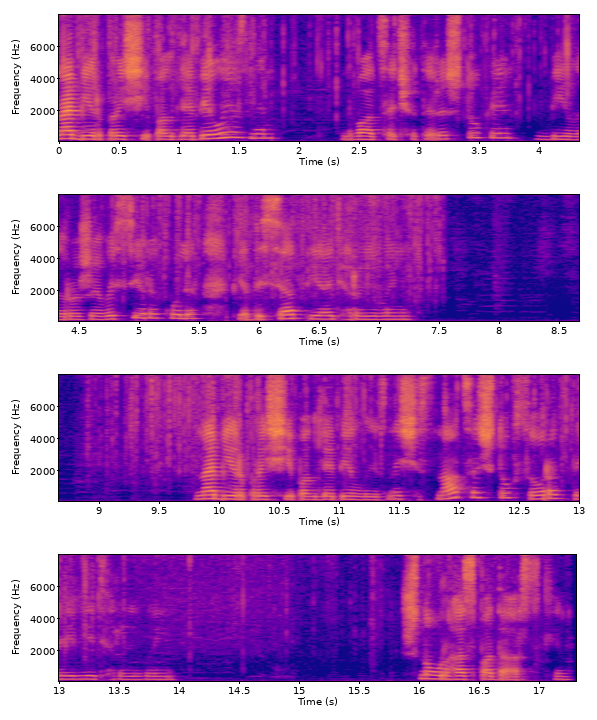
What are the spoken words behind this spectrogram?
Набір прищіпок для білизни 24 штуки, білий, рожевий, сірий колір 55 гривень. Набір прищіпок для білизни 16 штук 49 гривень. Шнур господарський.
